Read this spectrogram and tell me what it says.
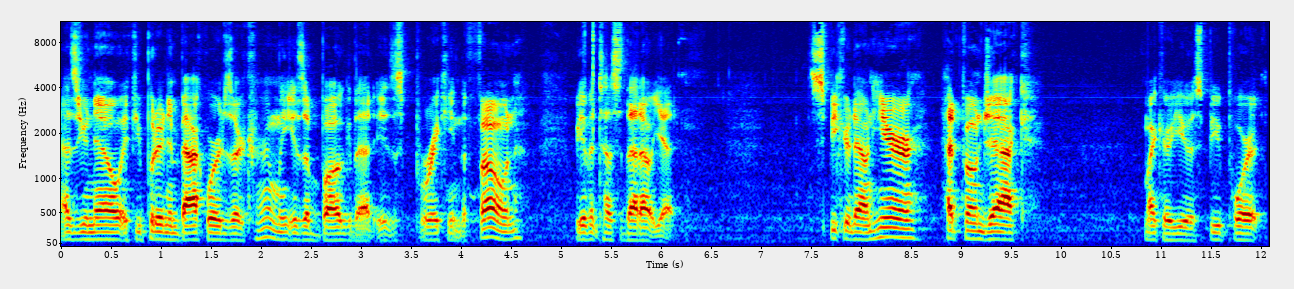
As you know, if you put it in backwards, there currently is a bug that is breaking the phone. We haven't tested that out yet. Speaker down here, headphone jack, micro USB port,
